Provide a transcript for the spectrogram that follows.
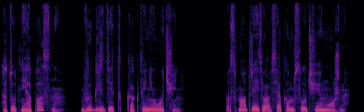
А тут не опасно? Выглядит как-то не очень. Посмотреть во всяком случае можно.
